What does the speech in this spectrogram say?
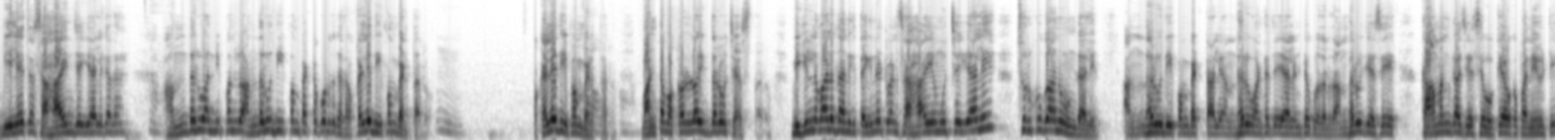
వీలైతే సహాయం చెయ్యాలి కదా. అందరూ అన్ని పనులు అందరూ దీపం పెట్టకూడదు కదా. ఒకళ్ళే దీపం పెడతారు. ఒకళ్ళే దీపం పెడతారు. వంట ఒకళ్ళలో ఇద్దరు చేస్తారు. మిగిలిన వాళ్ళు దానికి తగినటువంటి సహాయము చేయాలి చురుకుగాను ఉండాలి. అందరూ దీపం పెట్టాలి అందరూ వంట చేయాలంటే కుదరదు. అందరూ చేసే కామన్గా చేసే ఒకే ఒక పని ఏమిటి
